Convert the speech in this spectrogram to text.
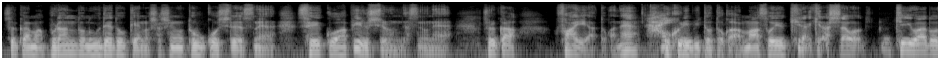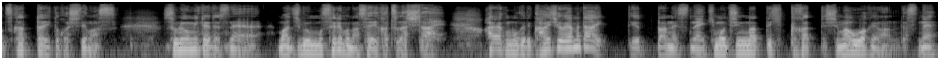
それからまあブランドの腕時計の写真を投稿してですね、成功をアピールしてるんですよね。それからファイヤーとかね、はい送り人とか、まあそういうキラキラしたキーワードを使ったりとかしてます。それを見てですね、まあ自分もセレブな生活がしたい。早く儲けて会社を辞めたいって言ったんですね、気持ちになって引っかかってしまうわけなんですね。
